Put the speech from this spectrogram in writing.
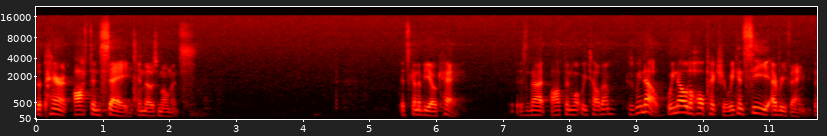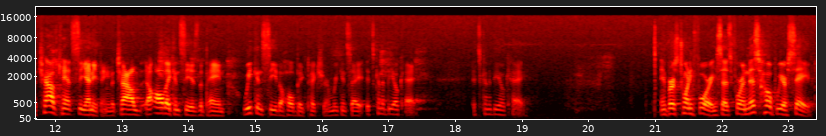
the parent often say in those moments? It's going to be okay. Isn't that often what we tell them? Because we know. We know the whole picture. We can see everything. The child can't see anything. The child, all they can see is the pain. We can see the whole big picture, and we can say, it's going to be okay. It's going to be okay. In verse 24, he says, For in this hope we are saved.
